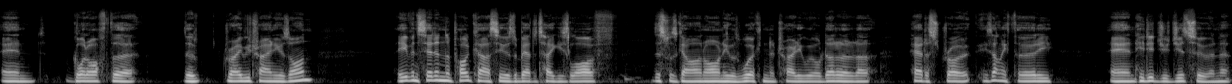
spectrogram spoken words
and got off the, the gravy train he was on. He even said in the podcast he was about to take his life. This was going on. He was working in the tradie world, da, da, da, da, had a stroke. He's only 30 and he did jujitsu and that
